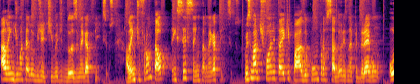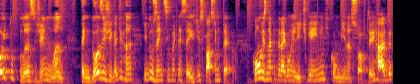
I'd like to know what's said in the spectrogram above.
além de uma teleobjetiva de 12 megapixels. A lente frontal tem 60 megapixels. O smartphone está equipado com um processador Snapdragon 8 Plus Gen 1, tem 12 GB de RAM e 256 de espaço interno. Com o Snapdragon Elite Gaming, que combina software e hardware,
